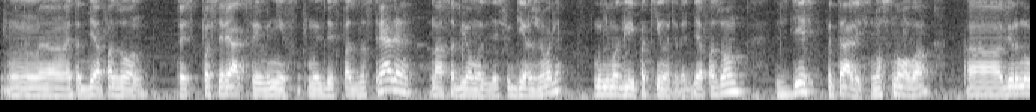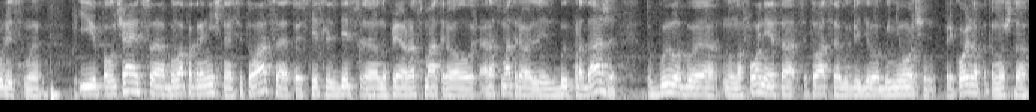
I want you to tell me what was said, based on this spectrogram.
э, этот диапазон. То есть после реакции вниз мы здесь подзастряли, нас объемы здесь удерживали, мы не могли покинуть этот диапазон. Здесь пытались, но снова э, вернулись мы. И получается, была пограничная ситуация. То есть, если здесь, э, например, рассматривал, рассматривались бы продажи, то было бы, ну, на фоне эта ситуация выглядела бы не очень прикольно, потому что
